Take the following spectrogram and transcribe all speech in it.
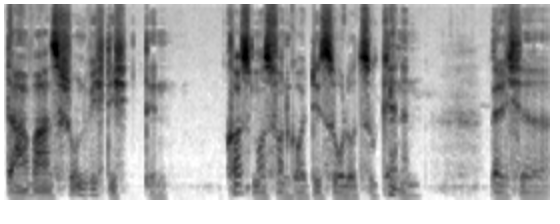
da war es schon wichtig, den Kosmos von Goethe Solo zu kennen welche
